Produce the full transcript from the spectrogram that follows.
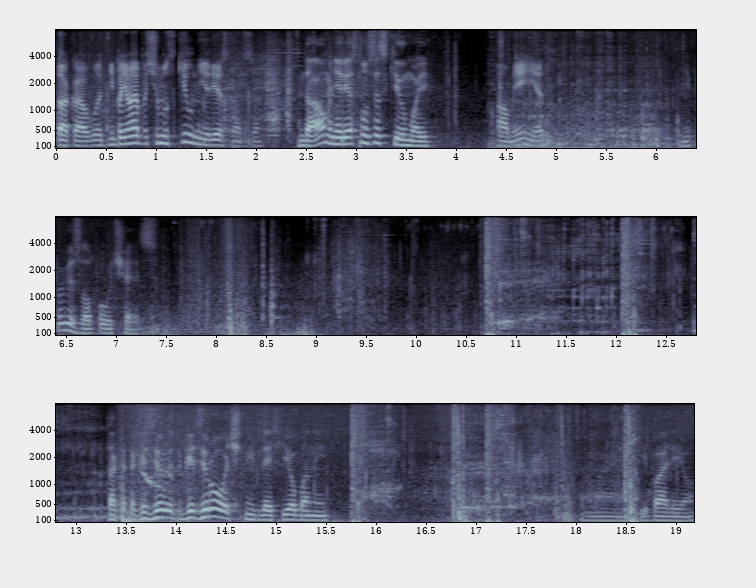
Так, а вот не понимаю, почему скилл не резнулся. Да, у меня реснулся скилл мой. А, у меня нет. Не повезло, получается. Так, это, газир- это газировочный, блядь, ебаный. Ебали его.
